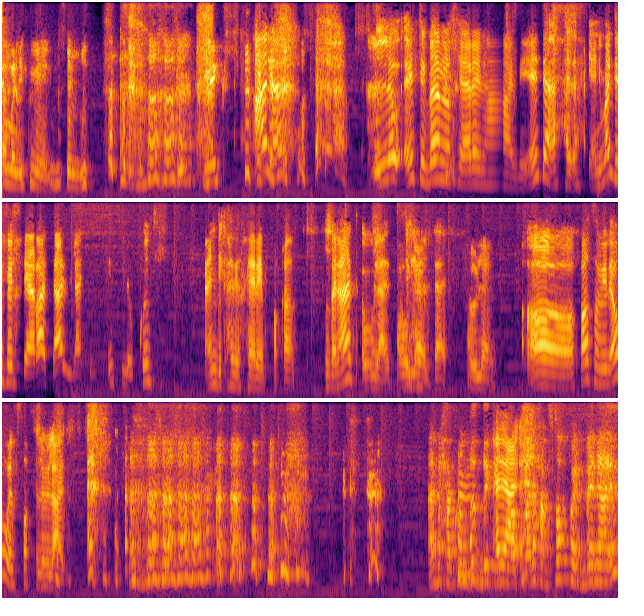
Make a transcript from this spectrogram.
أول اثنين ميكس أنا لو أنت بين الخيارين هذه أنت يعني ما أنت في الخيارات هذه لكن أنت لو كنت عندك هذه الخيارين فقط بنات أولاد أولاد. أولاد. آه فاطمة من أول صف الأولاد. أنا حكون ضدك أنا أنا حبصف البنات.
